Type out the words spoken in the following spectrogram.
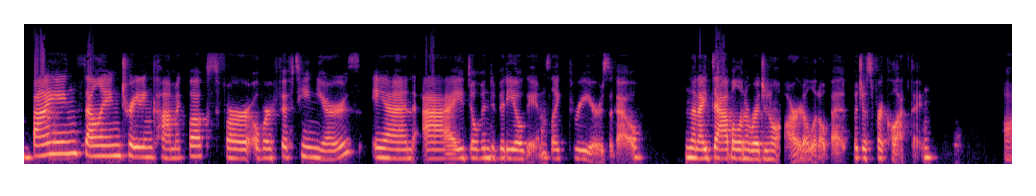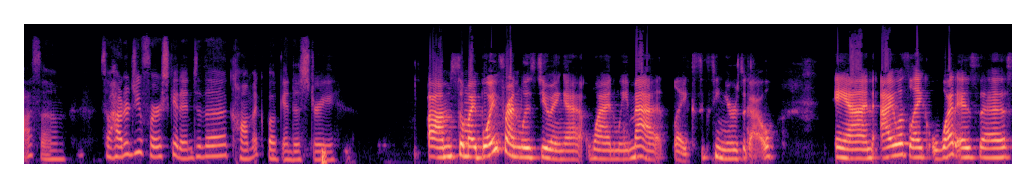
buying, selling, trading comic books for over 15 years, and I dove into video games like three years ago. And then I dabble in original art a little bit, but just for collecting. Awesome. So, how did you first get into the comic book industry? Um, so, my boyfriend was doing it when we met like 16 years ago. And I was like, what is this?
